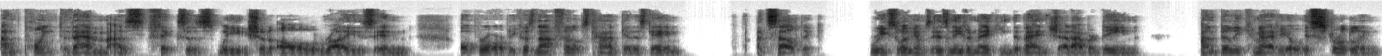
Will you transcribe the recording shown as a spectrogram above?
and point to them as fixes, we should all rise in uproar because Nat Phillips can't get his game at Celtic. Rhys Williams isn't even making the bench at Aberdeen. And Billy Koumetio is struggling,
